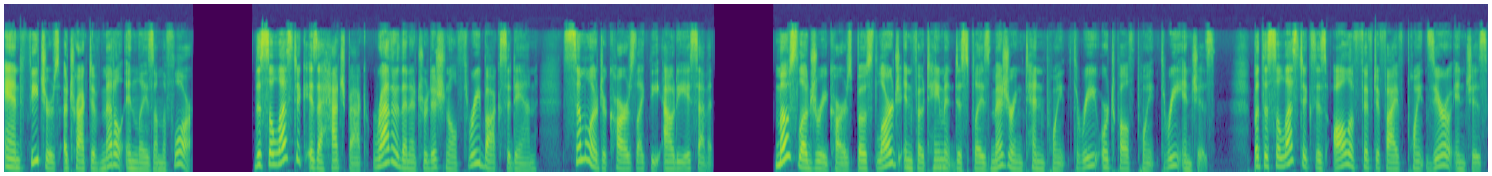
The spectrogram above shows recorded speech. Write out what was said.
and features attractive metal inlays on the floor. The Celestiq is a hatchback rather than a traditional three-box sedan, similar to cars like the Audi A7. Most luxury cars boast large infotainment displays measuring 10.3 or 12.3 inches, but the Celestiq's is all of 55.0 inches,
